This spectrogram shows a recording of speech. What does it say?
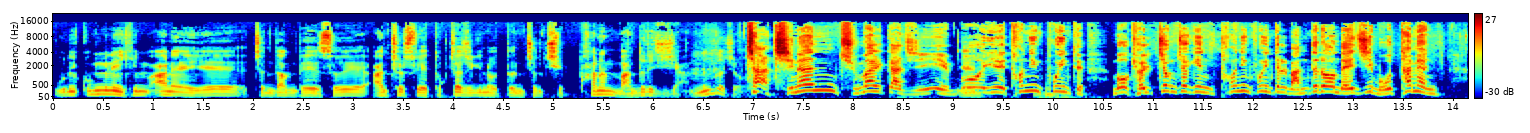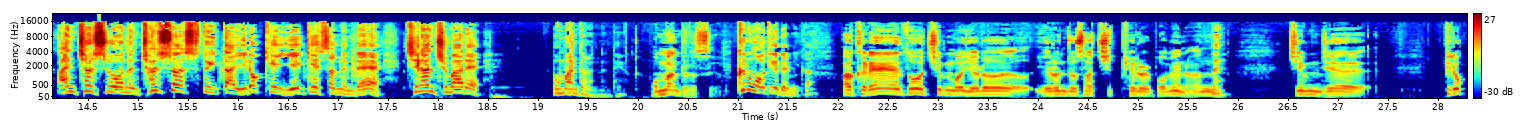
우리 국민의힘 안에의 전당대회에서의 안철수의 독자적인 어떤 정치판은 만들어지지 않는 거죠. 자, 지난 주말까지 뭐, 예. 이 터닝 포인트, 뭐, 결정적인 터닝 포인트를 만들어내지 못하면 안철수 의원은 철수할 수도 있다. 이렇게 얘기했었는데, 지난 주말에 못 만들었는데요. 못 만들었어요. 그럼 어떻게 됩니까? 아, 그래도 지금 뭐 여러 여론조사 지표를 보면은 네. 지금 이제 비록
